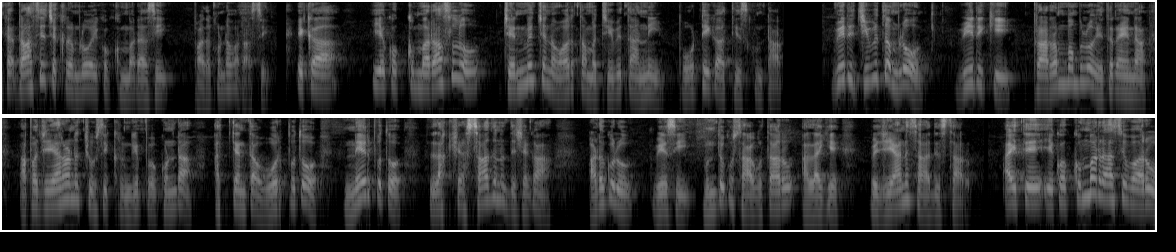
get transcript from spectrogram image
ఇక రాశి చక్రంలో ఈ యొక్క కుంభరాశి పదకొండవ రాశి. ఇక ఈ యొక్క కుంభరాశిలో జన్మించిన వారు తమ జీవితాన్ని పోటీగా తీసుకుంటారు. వీరి జీవితంలో వీరికి ప్రారంభంలో ఎదురైన అపజయాలను చూసి కృంగిపోకుండా అత్యంత ఓర్పుతో నేర్పుతో లక్ష్య సాధన దిశగా అడుగులు వేసి ముందుకు సాగుతారు అలాగే విజయాన్ని సాధిస్తారు. అయితే ఇక యొక్క కుంభరాశి వారు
